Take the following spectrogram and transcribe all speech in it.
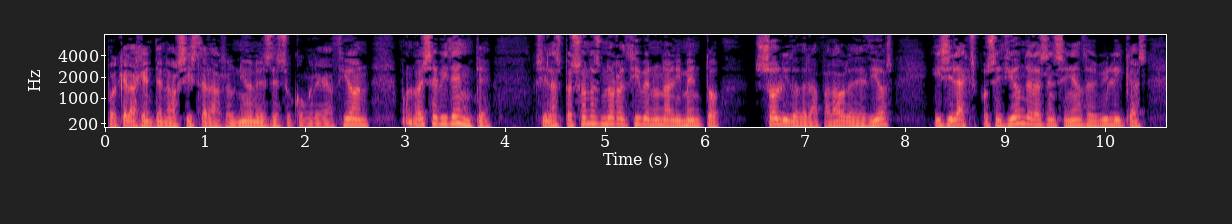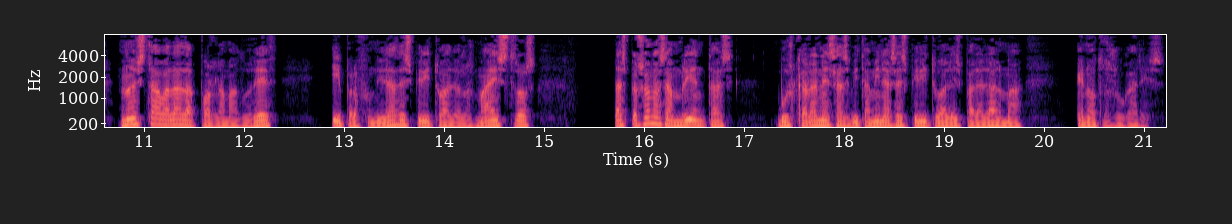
por qué la gente no asiste a las reuniones de su congregación. Bueno, es evidente. Si las personas no reciben un alimento sólido de la palabra de Dios y si la exposición de las enseñanzas bíblicas no está avalada por la madurez y profundidad espiritual de los maestros, las personas hambrientas buscarán esas vitaminas espirituales para el alma en otros lugares.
